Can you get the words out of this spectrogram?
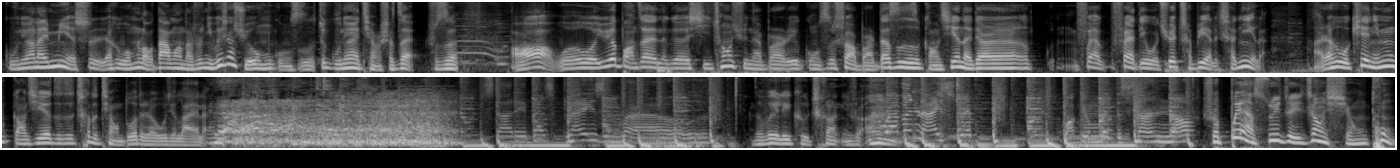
姑娘来面试，然后我们老大问她说：“你为啥选我们公司？”这姑娘也挺实在，说是。哦，我我原本在那个西城区那边儿一个公司上班，但是刚前那点儿饭饭店我全吃遍了，吃腻了啊。然后我看你们刚前这是吃的挺多的，然后我就来了。那喂了一口吃，你说嗯？说伴随着一阵心痛，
